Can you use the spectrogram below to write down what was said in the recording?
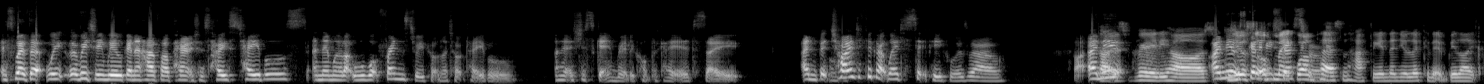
it's whether we originally we were going to have our parents just host tables, and then we are like, well, what friends do we put on the top table? And it's just getting really complicated. So and but oh. trying to figure out where to sit people as well. I knew That's really hard. I knew 'Cause it was you'll sort of make one person happy, and then you look at it and be like,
